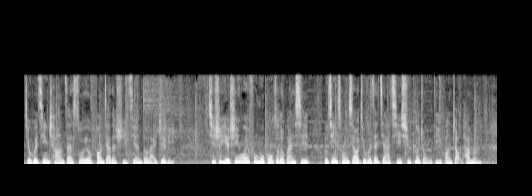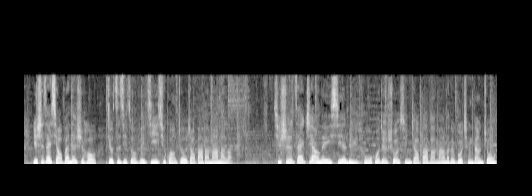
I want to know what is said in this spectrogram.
就会经常在所有放假的时间都来这里。其实也是因为父母工作的关系，卢庆从小就会在假期去各种地方找他们，也是在小班的时候就自己坐飞机去广州找爸爸妈妈了。其实，在这样的一些旅途或者说寻找爸爸妈妈的过程当中，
